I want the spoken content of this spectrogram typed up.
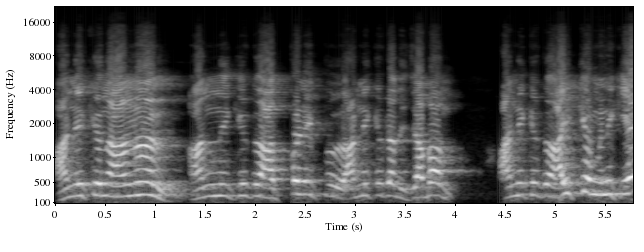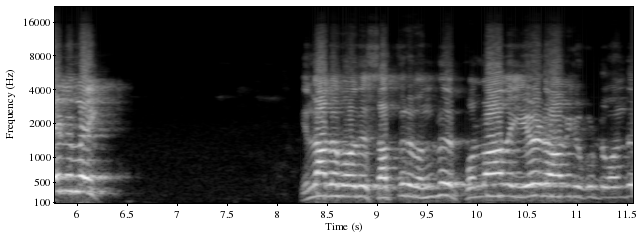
அன்னைக்கு இந்த அனல் அன்னைக்கு இருக்கிற அர்ப்பணிப்பு அன்னைக்கு இருக்கிற அந்த ஜபம் அன்னைக்கு இருக்கிற ஐக்கியம் இன்னைக்கு ஏன் இல்லை? இல்லாத போது சத்துரு வந்து பொல்லாத ஏழு ஆவிகள் கூட்டு வந்து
